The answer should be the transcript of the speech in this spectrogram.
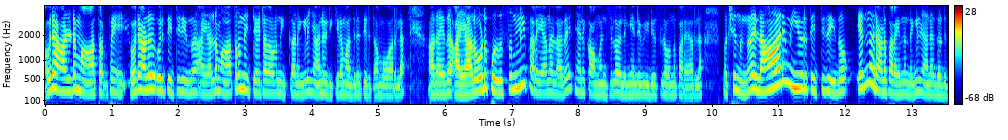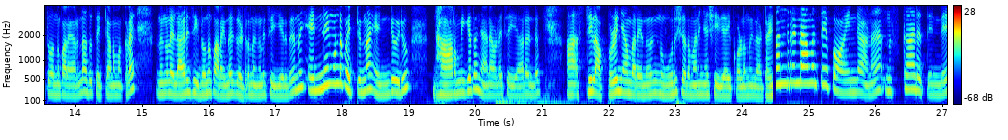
ഒരാളുടെ മാത്രം ഇപ്പം ഒരാൾ ഒരു തെറ്റ് ചെയ്യുന്നത് അയാളുടെ മാത്രം തെറ്റായിട്ട് അതവിടെ നിൽക്കുകയാണെങ്കിൽ ഞാൻ ഒരിക്കലും അതിനെ തിരുത്താൻ പോകാറില്ല. അതായത് അയാളോട് പേഴ്സണലി പറയാമെന്നല്ലാതെ ഞാൻ കമൻസിലോ അല്ലെങ്കിൽ എന്റെ വീഡിയോസിലോ ഒന്നും പറയാറില്ല. പക്ഷേ നിങ്ങളെല്ലാവരും ഈ ഒരു തെറ്റ് ചെയ്തോ എന്നൊരാൾ പറയുന്നുണ്ടെങ്കിൽ ഞാൻ അതെടുത്ത് വന്ന് പറയാറുണ്ട്. അത് തെറ്റാണ് മക്കളെ. നിങ്ങളെല്ലാവരും ചെയ്തോ എന്ന് പറയുന്നത് കേട്ടിട്ട് നിങ്ങൾ ചെയ്യരുത്. എന്ന് എന്നെ കൊണ്ട് പറ്റുന്ന എന്റെ ഒരു ധാർമ്മികത ഞാൻ അവിടെ ചെയ്യാറുണ്ട് സ്റ്റിൽ അപ്പോഴും ഞാൻ പറയുന്നത് നൂറ് ശതമാനം ഞാൻ ശരിയായിക്കൊള്ളുന്നില്ല കേട്ടോ. പന്ത്രണ്ടാമത്തെ ആണ് നിസ്കാരത്തിന്റെ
